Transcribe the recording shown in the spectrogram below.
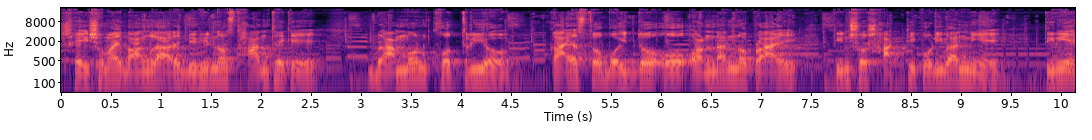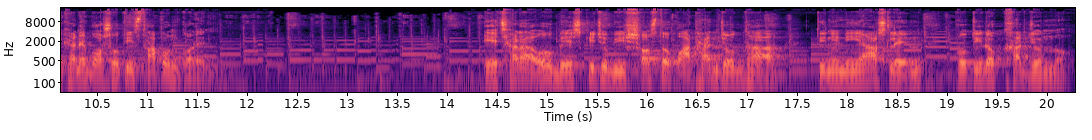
সেই সময় বাংলার বিভিন্ন স্থান থেকে ব্রাহ্মণ, ক্ষত্রিয়, কায়স্থ, বৈদ্য ও অন্যান্য প্রায় তিনশো ষাটটি পরিবার নিয়ে তিনি এখানে বসতি স্থাপন করেন। এছাড়াও বেশ কিছু বিশ্বস্ত পাঠান যোদ্ধা তিনি নিয়ে আসলেন প্রতিরক্ষার জন্য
